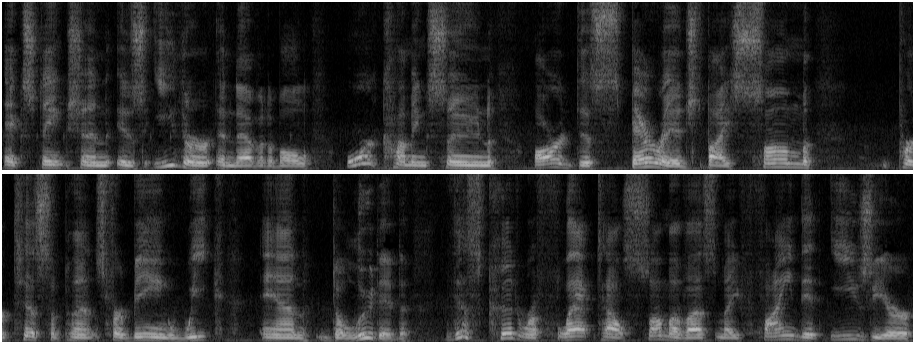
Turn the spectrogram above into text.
extinction is either inevitable or coming soon are disparaged by some participants for being weak and deluded. This could reflect how some of us may find it easier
